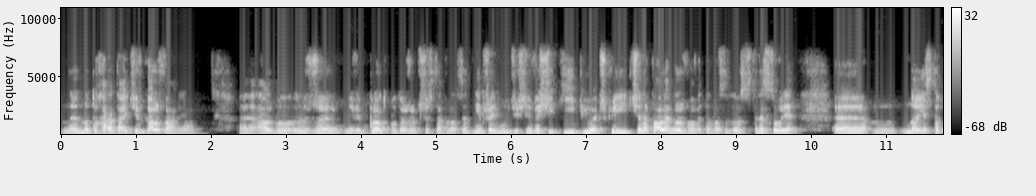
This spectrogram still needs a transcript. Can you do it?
no to haratajcie w golfa, nie? E, albo że, nie wiem, prąd podrożał 300%, nie przejmujcie się, weźcie kij, piłeczkę i idźcie na pole golfowe, to was rozstresuje. E, no jest to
